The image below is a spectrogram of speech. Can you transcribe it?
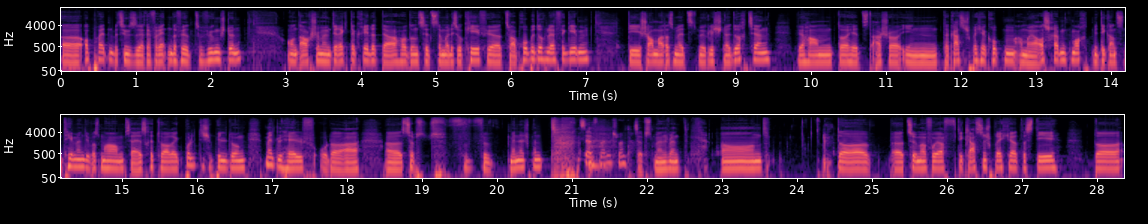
äh, abhalten, beziehungsweise Referenten dafür zur Verfügung stellen. Und auch schon mit dem Direktor geredet, der hat uns jetzt einmal das Okay für zwei Probedurchläufe gegeben. Die schauen wir, dass wir jetzt möglichst schnell durchziehen. Wir haben da jetzt auch schon in der Klassensprechergruppe einmal ein Ausschreiben gemacht mit den ganzen Themen, die was wir haben, sei es Rhetorik, politische Bildung, Mental Health oder auch äh, Selbstmanagement. Selbstmanagement. Selbstmanagement. Und da äh, zählen wir vorher auf die Klassensprecher, dass die da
